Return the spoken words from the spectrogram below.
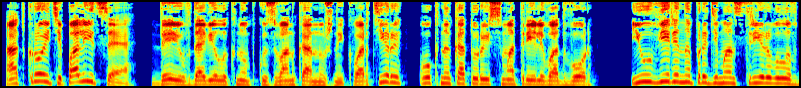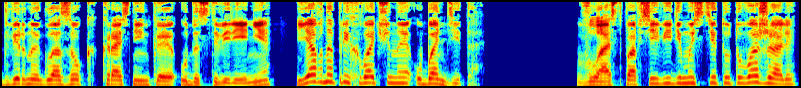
«Откройте, полиция!» Дэю вдавила кнопку звонка нужной квартиры, окна которой смотрели во двор, и уверенно продемонстрировала в дверной глазок красненькое удостоверение, явно прихваченное у бандита. Власть, по всей видимости, тут уважали.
